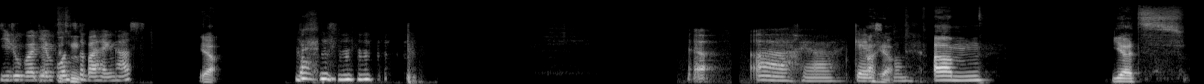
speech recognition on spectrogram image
Die du bei dir im Wohnzimmer hängen hast? Ja. ja. Ach ja, Gamescom. Ach ja. Ähm, jetzt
